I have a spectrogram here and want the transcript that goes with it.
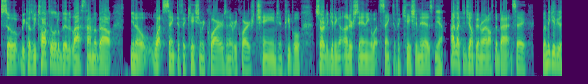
So because we talked a little bit last time about you know what sanctification requires, and it requires change, and people started getting an understanding of what sanctification is. Yeah. I'd like to jump in right off the bat and say, let me give you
